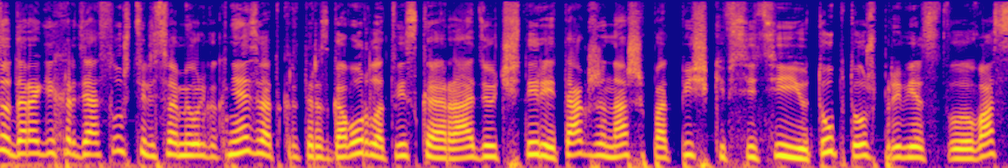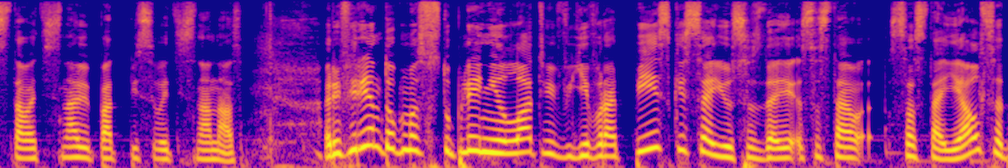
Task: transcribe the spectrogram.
Приветствую, дорогих радиослушателей. С вами Ольга Князева, Открытый разговор, Латвийское радио 4. И также наши подписчики в сети YouTube. Тоже приветствую вас. Оставайтесь с нами, подписывайтесь на нас. Референдум о вступлении Латвии в Европейский Союз состоялся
